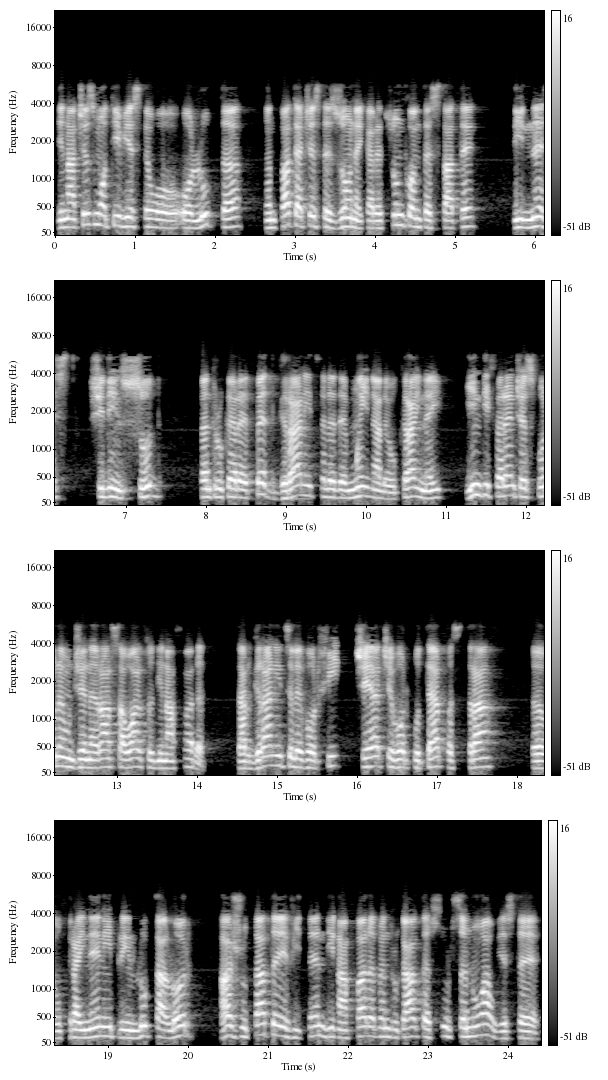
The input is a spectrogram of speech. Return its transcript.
Din acest motiv este o, o luptă în toate aceste zone care sunt contestate din est și din sud, pentru că, repet, granițele de mâine ale Ucrainei, indiferent ce spune un general sau altul din afară, dar granițele vor fi ceea ce vor putea păstra uh, ucrainenii prin lupta lor ajutată evident din afară pentru că altă sursă nu au. Este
